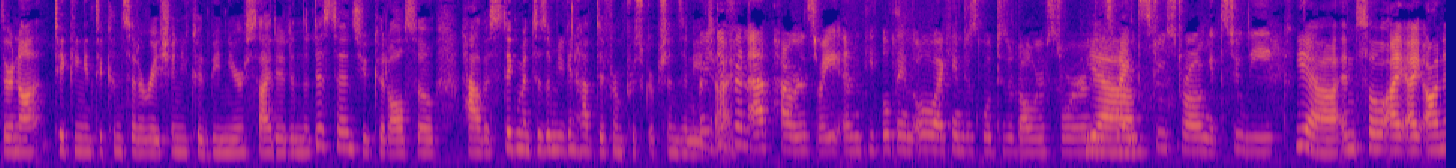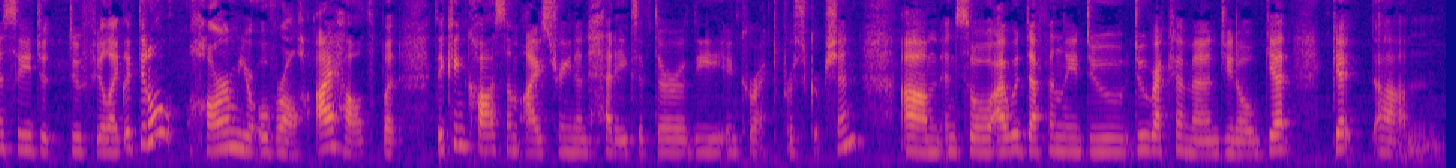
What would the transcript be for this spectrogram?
They're not taking into consideration you could be nearsighted in the distance. You could also have astigmatism. You can have different prescriptions in each eye. different add powers, right? And people think, oh, I can just go to the dollar store. Yeah. It's fine. It's too strong. It's too weak. Yeah, and so I, I honestly ju- do feel like like they don't harm your overall eye health, but they can cause some eye strain and headaches if they're the incorrect prescription. Um, and so I would definitely do do recommend you know get get um,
